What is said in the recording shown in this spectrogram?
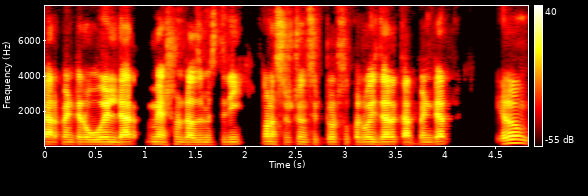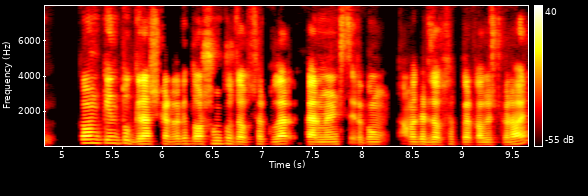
কার্পেন্টার ওয়েল্ডার মেশন রাজমিস্ত্রি কনস্ট্রাকশন সেক্টর সুপারভাইজার কার্পেন্টার এরকম কম কিন্তু গ্রাস কাটার কিন্তু অসংখ্য জব সার্কুলার গার্মেন্টস এরকম আমাদের জব সার্কুলার পাবলিশ করা হয়।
